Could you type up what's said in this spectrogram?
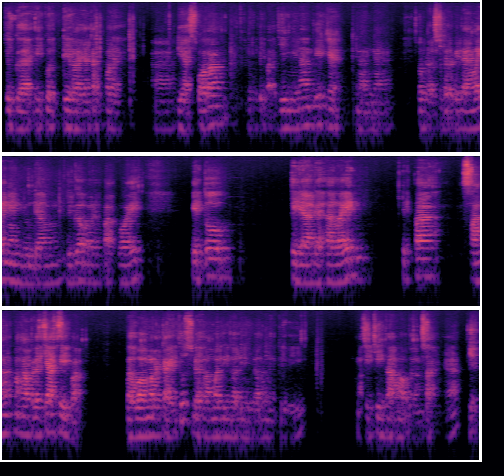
juga ikut dirayakan oleh uh, diaspora seperti Pak Jimmy nanti yeah. dengan uh, saudara-saudara kita yang lain yang diundang juga oleh Pak Koi, itu tidak ada hal lain kita sangat mengapresiasi Pak bahwa mereka itu sudah lama tinggal di luar negeri masih cinta sama bangsanya yeah.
